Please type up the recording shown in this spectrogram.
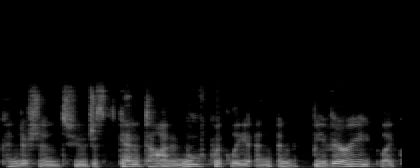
conditioned to just get it done and move quickly and, and be very like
